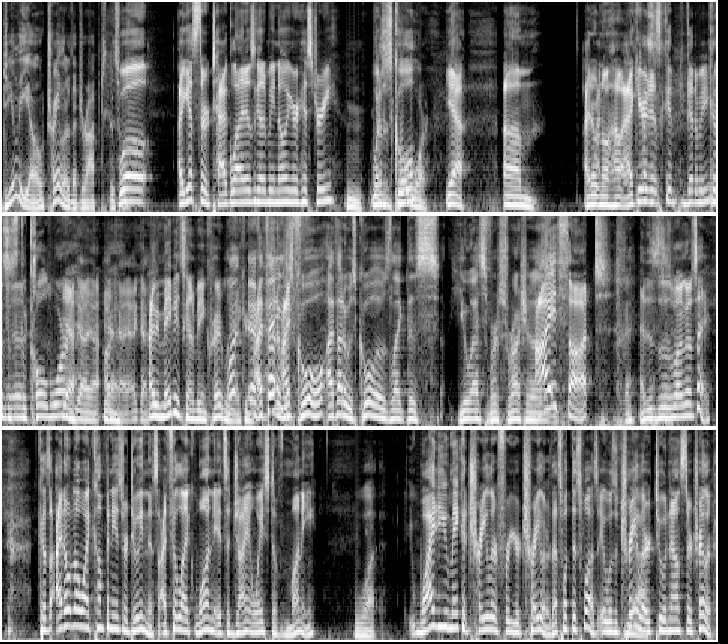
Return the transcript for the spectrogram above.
Delio trailer that dropped this week. Well, I guess their tagline is going to be "Know Your History," which Mm. 'Cause is cool. War. Yeah. Um, I don't know how accurate it's going to be Because it's the Cold War. Yeah, yeah. yeah. Okay, I got. I mean, maybe it's going to be incredibly What accurate. if I thought it was cool. I thought it was cool. It was like this U.S. versus Russia. I thought, Okay. and this is what I'm going to say, because I don't know why companies are doing this. I feel like one, it's a giant waste of money. what? Why do you make a trailer for your trailer? That's what this was. It was a trailer Yeah. to announce their trailer. You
